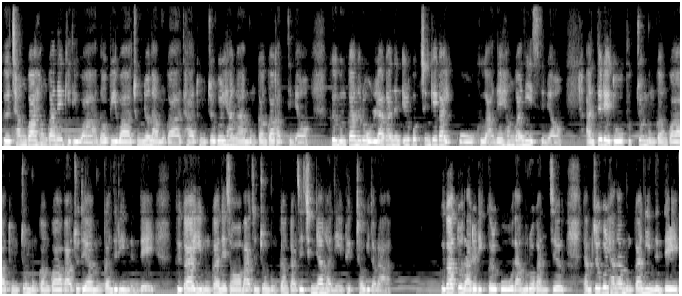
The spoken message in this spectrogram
그 창과 현관의 길이와 너비와 종려나무가 다 동쪽을 향한 문간과 같으며 그 문간으로 올라가는 일곱 층계가 있고 그 안에 현관이 있으며 안뜰에도 북쪽 문간과 동쪽 문간과 마주대한 문간들이 있는데 그가 이 문간에서 맞은 쪽 문간까지 측량하니 백척이더라. 그가 또 나를 이끌고 남으로 간즉 남쪽을 향한 문간이 있는데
